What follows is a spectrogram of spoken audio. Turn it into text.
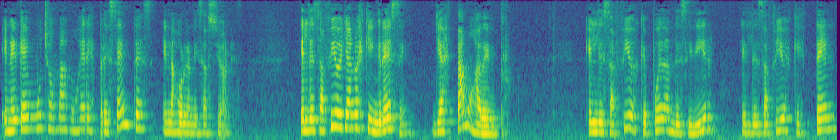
en el que hay muchas más mujeres presentes en las organizaciones. El desafío ya no es que ingresen, ya estamos adentro. El desafío es que puedan decidir, el desafío es que estén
